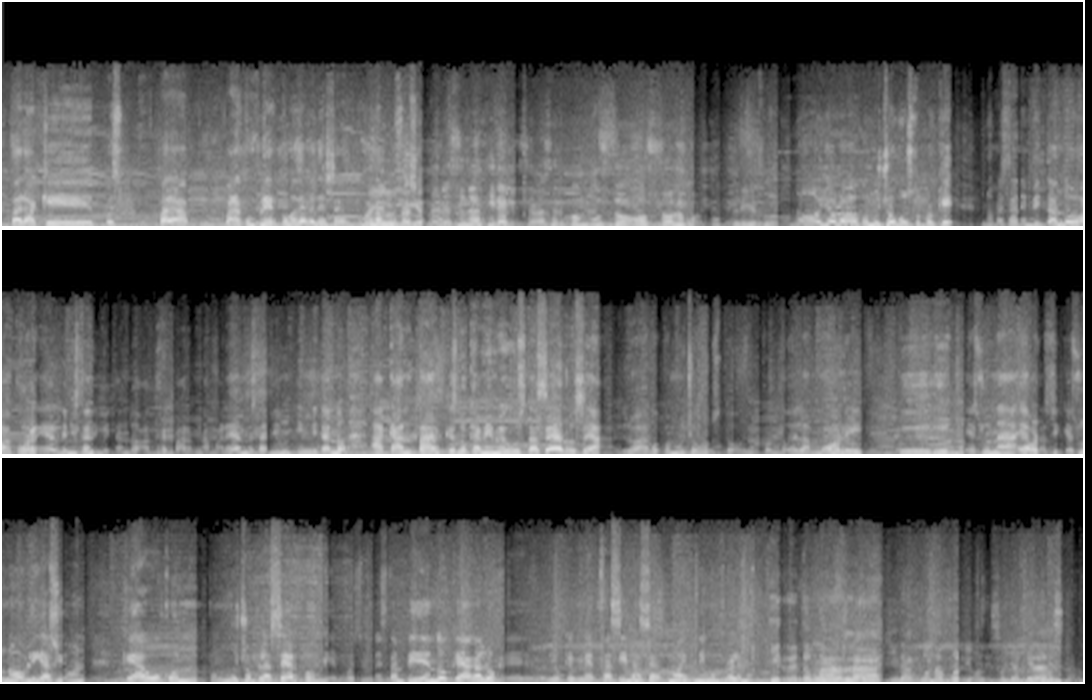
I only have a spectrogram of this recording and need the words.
para que, pues, para, para cumplir como debe de ser. como Oye, una. ¿pero es una gira que se va a hacer con gusto o solo por cumplirlo? No, yo lo hago con mucho gusto porque no me están invitando a correr, ni me están invitando a trepar una pared, me están in- invitando a cantar, que es lo que a mí me gusta hacer. O sea, lo hago con mucho gusto, con todo el amor y, y- es una, ahora sí que es una obligación que hago con, con mucho placer porque pues me están pidiendo que haga lo que, lo que me fascina hacer, no hay ningún problema. Y retomar la gira con Napoleón, eso ya queda descartado.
